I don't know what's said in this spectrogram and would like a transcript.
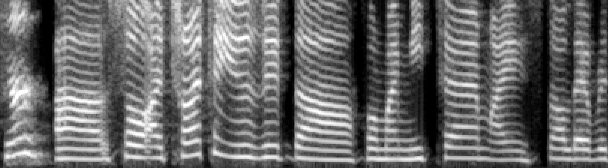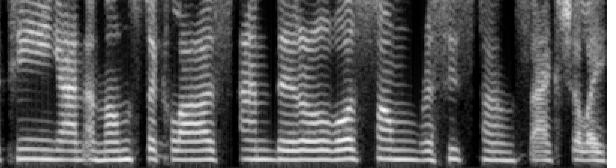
Sure. Uh, so I tried to use it uh, for my midterm. I installed everything and announced the class, and there was some resistance actually.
